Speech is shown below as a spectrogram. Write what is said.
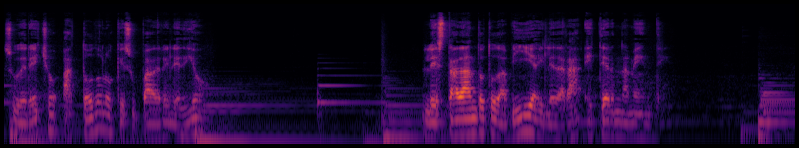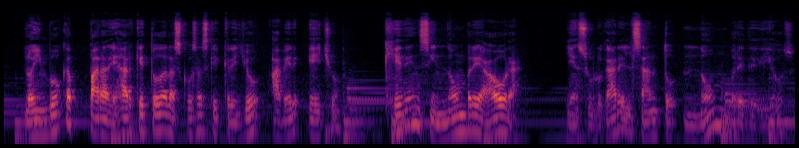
su derecho a todo lo que su Padre le dio. Le está dando todavía y le dará eternamente. Lo invoca para dejar que todas las cosas que creyó haber hecho queden sin nombre ahora y en su lugar el santo nombre de Dios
